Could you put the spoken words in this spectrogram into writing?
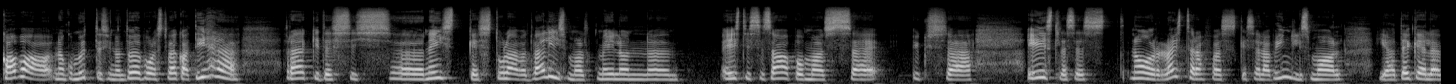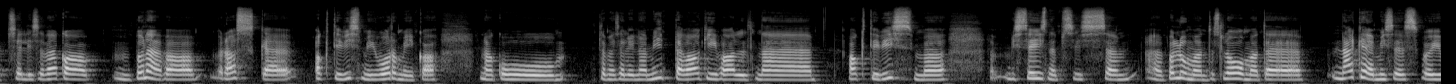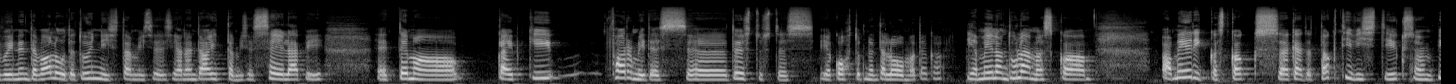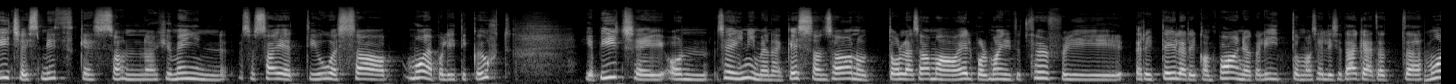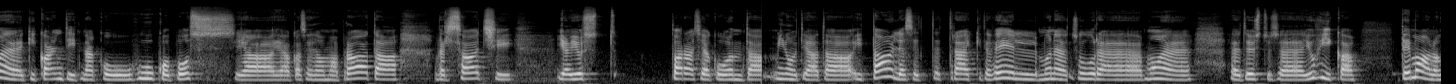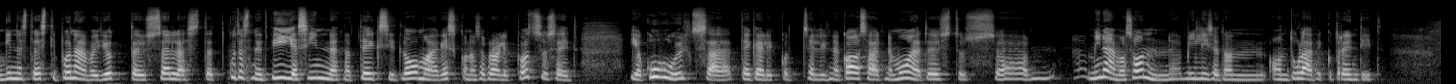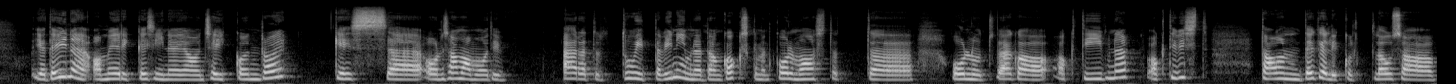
kava, nagu ma ütlesin, on tõepoolest väga tihe. rääkides siis äh, neist, kes tulevad välismaalt, meil on äh, Eestisse saabumas äh, üks eestlasest noor naisterahvas, kes elab Inglismaal ja tegeleb sellise väga põneva, raske aktivismi vormiga nagu ütleme, selline mittevägivaldne aktivism, mis seisneb siis äh, põllumajandusloomade nägemises või, või nende valude tunnistamises ja nende aitamises seeläbi, et tema käibki farmides, äh, tööstustes ja kohtub nende loomadega. ja meil on tulemas ka Ameerikast kaks ägedat aktivisti, üks on BJ Smith, kes on Humane Society USA moepoliitika juht ja BJ on see inimene, kes on saanud tollesama eelpool mainitud Furfree retaileri kampaaniaga liituma sellised ägedad moegigandid nagu Hugo Boss ja, ja ka seesama Prada, Versace ja just parasjagu on ta minu teada Itaalias, et, et rääkida veel mõne suure moetööstuse juhiga temal on kindlasti hästi põnevaid jutte just sellest, et kuidas neid viia sinna, et nad teeksid looma- ja keskkonnasõbralikke otsuseid ja kuhu üldse tegelikult selline kaasaegne moetööstus ähm, minemas on, millised on, on tulevikutrendid. ja teine Ameerika esineja on Jake Conroy, kes äh, on samamoodi ääretult huvitav inimene, ta on kakskümmend kolm aastat äh, olnud väga aktiivne aktivist. ta on tegelikult lausa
